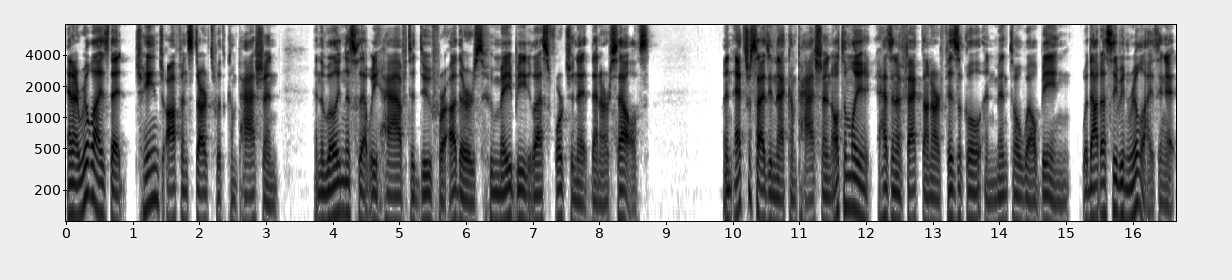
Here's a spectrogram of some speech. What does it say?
And I realized that change often starts with compassion and the willingness that we have to do for others who may be less fortunate than ourselves. And exercising that compassion ultimately has an effect on our physical and mental well being without us even realizing it.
